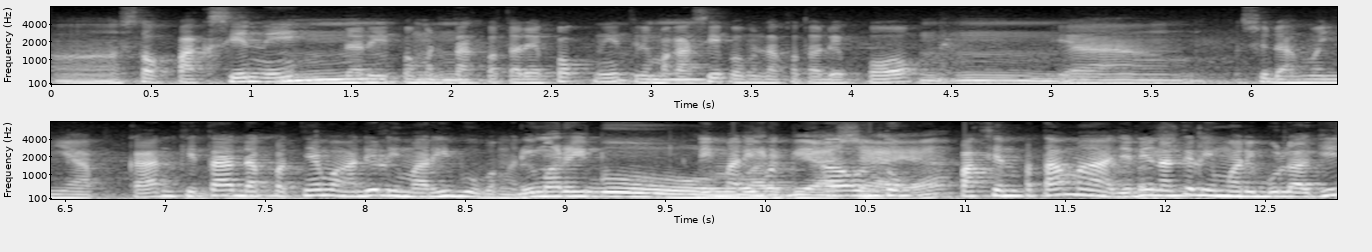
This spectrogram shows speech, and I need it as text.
eh, stok vaksin nih Hmm, dari pemerintah Kota Depok nih. Terima kasih pemerintah Kota Depok Hmm. yang sudah menyiapkan. Kita dapatnya Bang Adi 5000 Bang Adi. 5000 5.000 luar biasa untuk ya. vaksin pertama. Jadi nanti 5000 lagi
